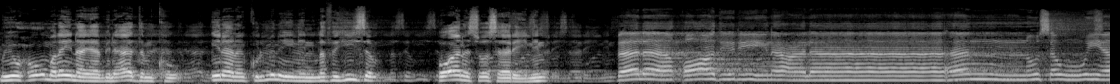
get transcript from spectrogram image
miyuu wuxuu u malaynayaa bini'aadamku inaanan kulminaynin lafahiisa oo aanan soo saaraynin? Balaa qaadiriina calaa an nusawiya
